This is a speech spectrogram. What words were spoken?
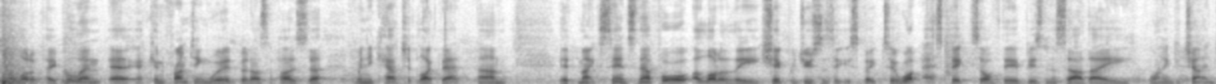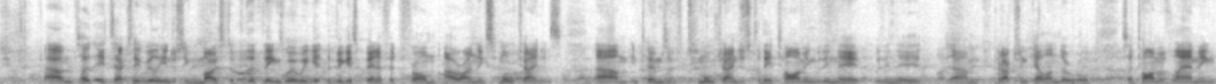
a lot of people and a, a confronting word, but I suppose uh, when you couch it like that, um, it makes sense. Now, for a lot of the sheep producers that you speak to, what aspects of their business are they wanting to change? Um, so it's actually really interesting. Most of the things where we get the biggest benefit from are only small changes, um, in terms of small changes to their timing within their within their um, production calendar, or so time of lambing,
